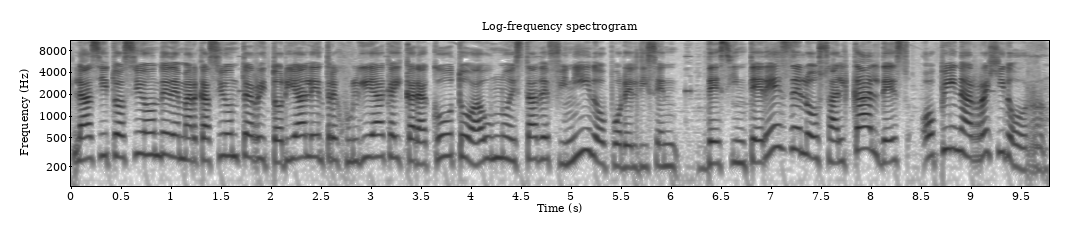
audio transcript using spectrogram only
La situación de demarcación territorial entre Juliaca y Caracoto aún no está definido por el desinterés de los alcaldes, opina regidor.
